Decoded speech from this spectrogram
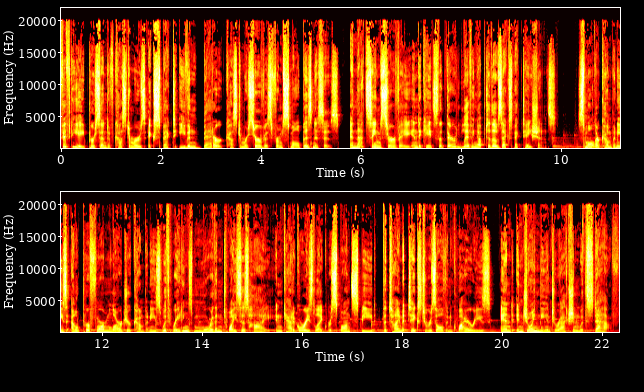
58% of customers expect even better customer service from small businesses. And that same survey indicates that they're living up to those expectations. Smaller companies outperform larger companies with ratings more than twice as high in categories like response speed, the time it takes to resolve inquiries, and enjoying the interaction with staff.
